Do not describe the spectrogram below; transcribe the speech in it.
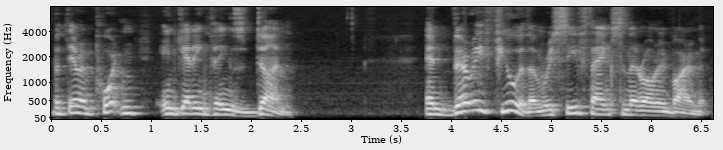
but they're important in getting things done. And very few of them receive thanks in their own environment.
